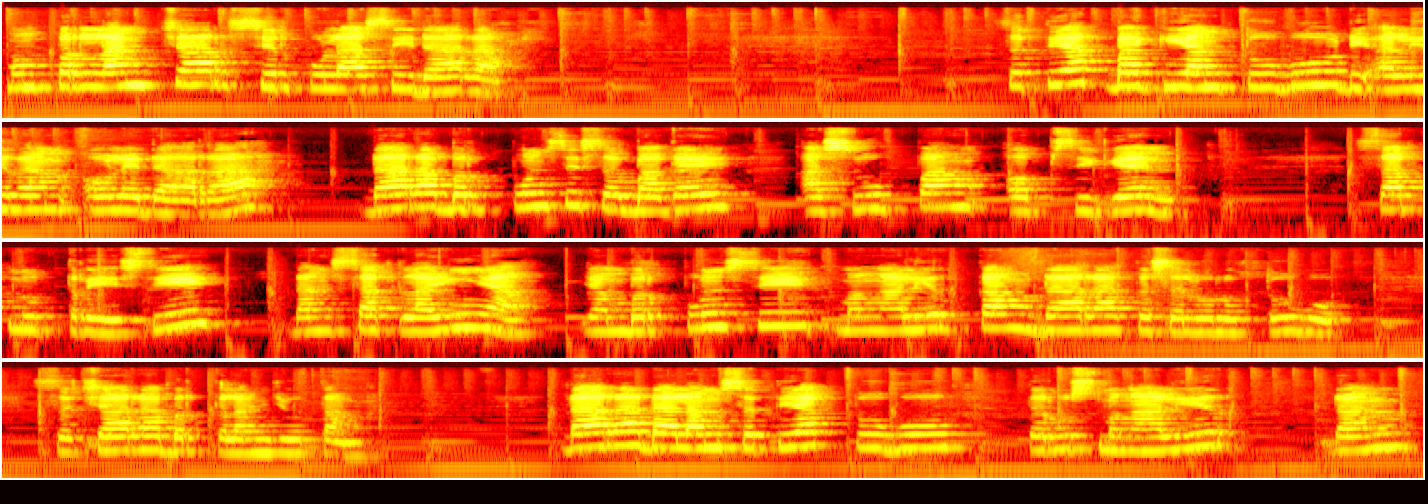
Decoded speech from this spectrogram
memperlancar sirkulasi darah. Setiap bagian tubuh dialiran oleh darah. Darah berfungsi sebagai asupan oksigen, zat nutrisi, dan zat lainnya yang berfungsi mengalirkan darah ke seluruh tubuh secara berkelanjutan. Darah dalam setiap tubuh terus mengalir dan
